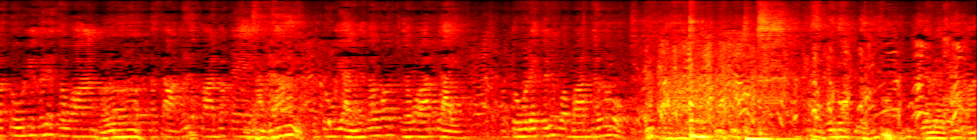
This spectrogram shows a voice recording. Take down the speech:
ประตูนี่เขาเรียกทวารเออต่างเขาเรียกบานพระแกทำได้ ประตูใหญ่เนี่ยเขาว่าทวารใหญ่ ประตูเล็กเขาเรียกว่าบานทะลกแต่คุณลุงหนุนเดี๋ยวเลยเข้ามา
